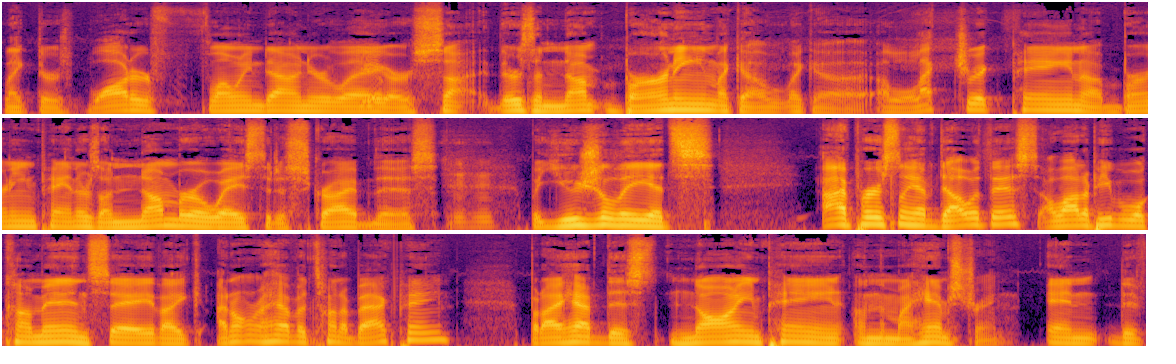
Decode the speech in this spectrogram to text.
like there's water flowing down your leg, Yep. or so, there's a num- burning like a like a electric pain, a burning pain. There's a number of ways to describe this, mm-hmm. but usually it's. I personally have dealt with this. A lot of people will come in and say like, I don't have a ton of back pain, but I have this gnawing pain on my hamstring, and the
